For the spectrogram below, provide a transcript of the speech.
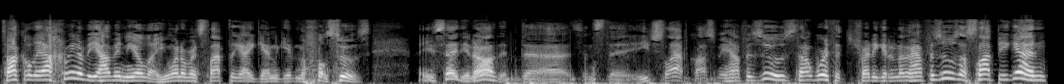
He went over and slapped the guy again and gave him the whole zuz. And he said, you know, that uh, since the, each slap cost me half a zuz, it's not worth it to try to get another half a zuz. I'll slap you again,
